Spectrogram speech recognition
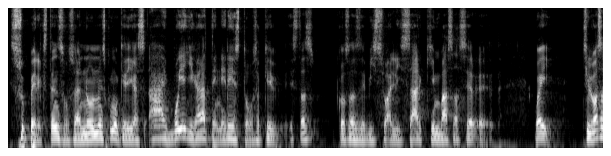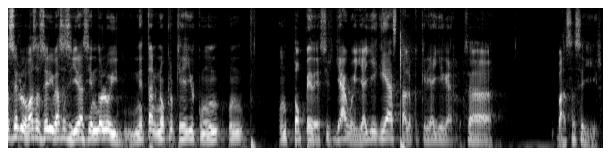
súper extenso. O sea, no, no es como que digas, ay, voy a llegar a tener esto. O sea, que estas cosas de visualizar quién vas a ser, eh, güey, si lo vas a hacer, lo vas a hacer y vas a seguir haciéndolo. Y neta, no creo que haya como un, un tope de decir, ya, güey, ya llegué hasta lo que quería llegar. O sea, vas a seguir.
